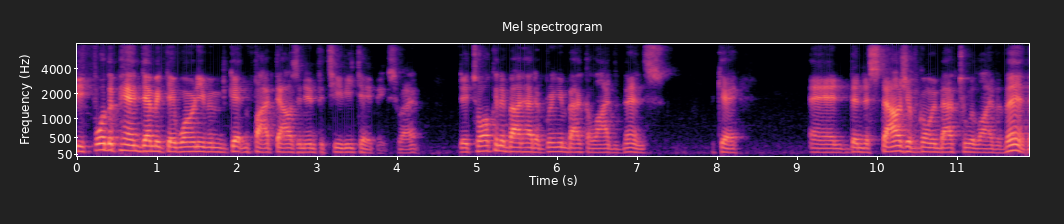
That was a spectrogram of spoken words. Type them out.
Before the pandemic, they weren't even getting five thousand in for TV tapings, right? They're talking about how they're bringing back the live events, okay, and the nostalgia of going back to a live event.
